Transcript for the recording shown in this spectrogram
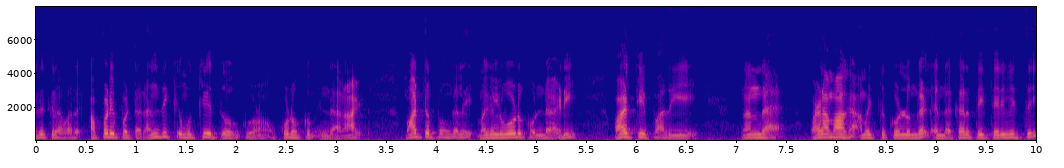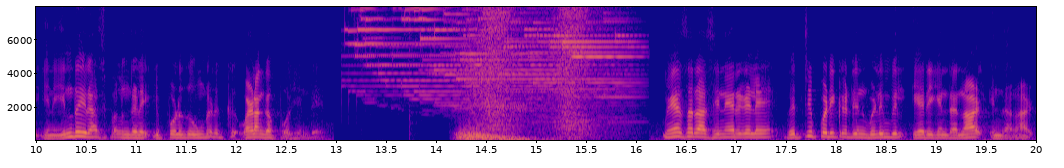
இருக்கிறவர். அப்படிப்பட்ட நந்திக்கு முக்கியத்துவம் கொடுக்கும் இந்த நாள். மாட்டுப் பொங்கலை மகிழ்வோடு கொண்டாடி வாழ்க்கை பாதையை நல்ல வளமாக அமைத்துக் கொள்ளுங்கள் என்ற கருத்தை தெரிவித்து இனி இன்றைய ராசி பலன்களை இப்பொழுது உங்களுக்கு வழங்கப் போகின்றேன். மேசராசி நேர்களே வெற்றி படிக்கட்டின் விளிம்பில் ஏறுகின்ற நாள் இந்த நாள்.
